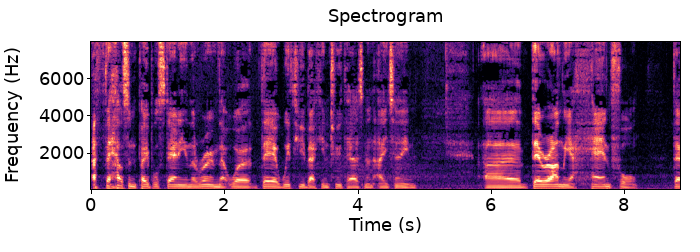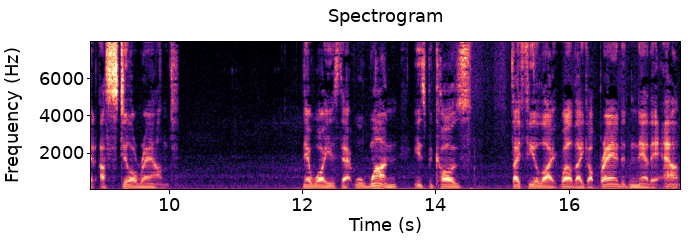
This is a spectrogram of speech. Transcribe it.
a thousand people standing in the room that were there with you back in 2018, uh, there are only a handful that are still around. Now, why is that? Well, one is because they feel like, well, they got branded and now they're out.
